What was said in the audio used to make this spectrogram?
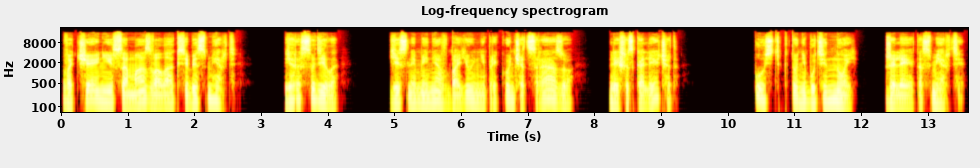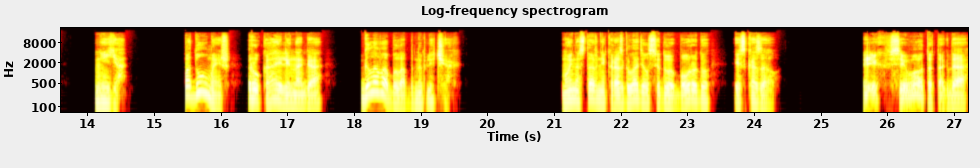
в отчаянии сама звала к себе смерть. Я рассудила, если меня в бою не прикончат сразу, лишь искалечат, пусть кто-нибудь иной жалеет о смерти, не я. Подумаешь, рука или нога, голова была бы на плечах. Мой наставник разгладил седую бороду и сказал, «Их всего-то тогда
